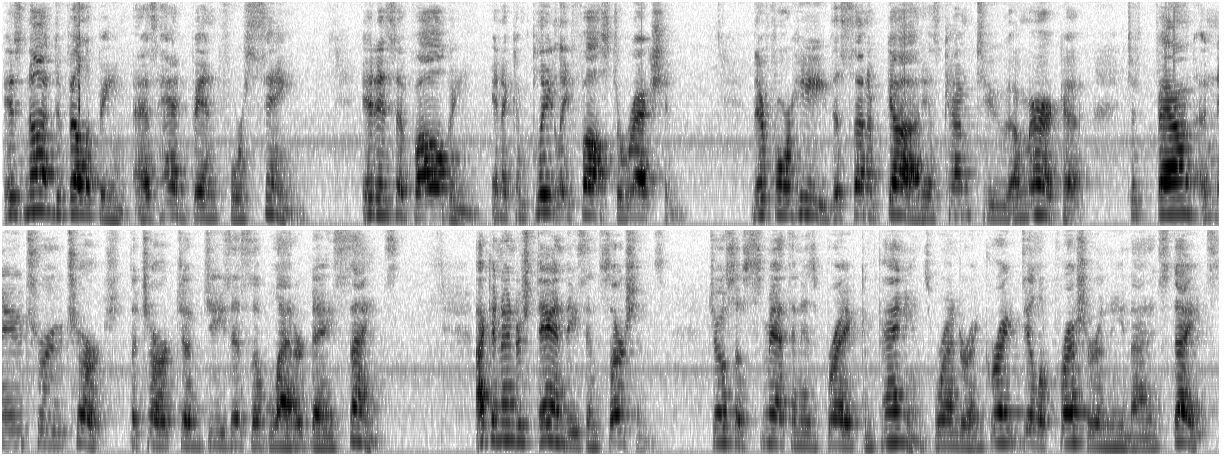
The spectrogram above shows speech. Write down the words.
is not developing as had been foreseen. It is evolving in a completely false direction. Therefore, he, the Son of God, has come to America to found a new true church, the Church of Jesus of Latter day Saints. I can understand these insertions. Joseph Smith and his brave companions were under a great deal of pressure in the United States.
